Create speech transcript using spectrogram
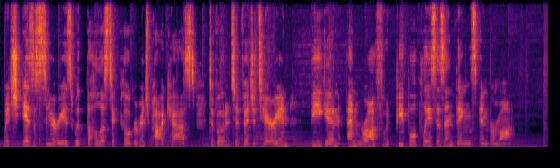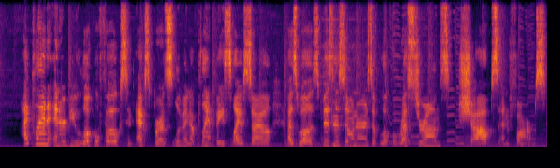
which is a series with the Holistic Pilgrimage podcast devoted to vegetarian, vegan, and raw food people, places, and things in Vermont. I plan to interview local folks and experts living a plant based lifestyle, as well as business owners of local restaurants, shops, and farms.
